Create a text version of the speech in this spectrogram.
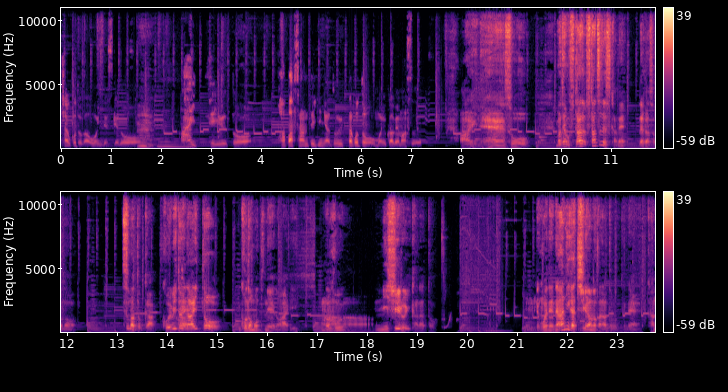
ちゃうことが多いんですけど、うん。うん愛っていうと、パパさん的にはどういったことを思い浮かべます？愛ね、そう。まあでも二二つですかね。だからその、妻とか恋人への愛と子供への愛。まあこう二種類かなと。でこれね、何が違うのかなと思ってね、考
